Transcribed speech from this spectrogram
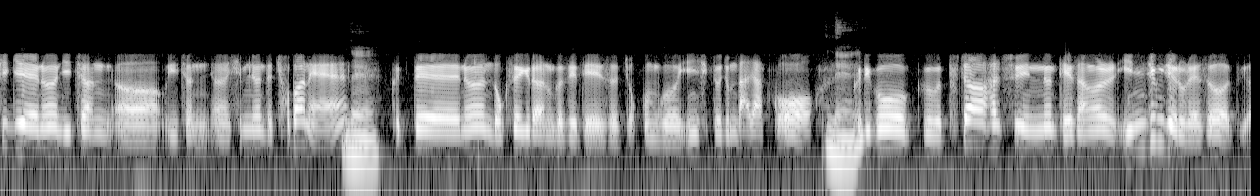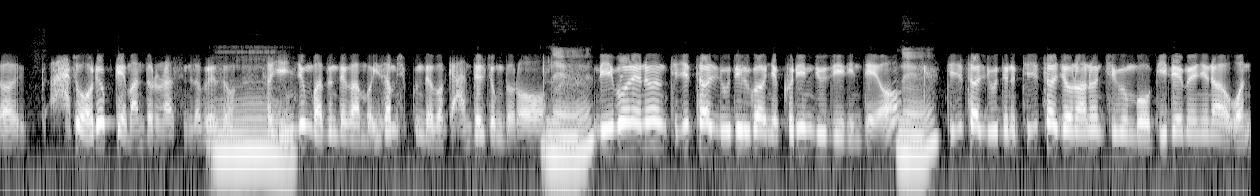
시기에는 2000 어 2010년대 초반에 네. 그때는 녹색이라는 것에 대해서 조금 그 인식도 좀 낮았고 네. 그리고 그 투자할 수 있는 대상을 인증제로 해서 어, 아주 어렵게 만들어 놨습니다. 그래서 음. 사실 인증받은 데가 뭐 2, 30군데밖에 안 될 정도로 네. 근데 이번에는 디지털 뉴딜과 이제 그린 뉴딜인데요. 네. 디지털 뉴딜은 디지털 전환은 지금 뭐 비대면이나 원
